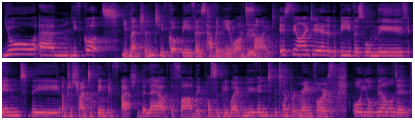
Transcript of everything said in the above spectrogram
You're, um, you've got, you've mentioned, you've got beavers, haven't you, on site? Is the idea that the beavers will move into the, I'm just trying to think of actually the layout of the farm, they possibly won't move into the temperate rainforest, or you'll build it,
